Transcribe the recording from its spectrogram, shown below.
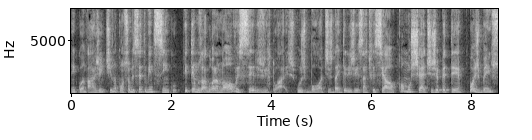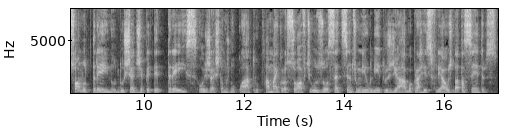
enquanto a Argentina consome 125. E temos agora novos seres virtuais, os bots da inteligência artificial, como o Chat GPT. Pois bem, só no treino do Chat GPT 3, hoje já estamos no 4, a Microsoft usou 700 mil litros de água para resfriar os data centers.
